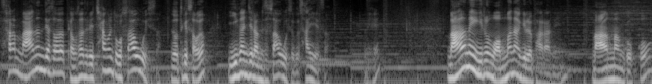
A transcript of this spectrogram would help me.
사람 많은 데서 병사들이 창을 들고 싸우고 있어. 어떻게 싸워요? 이간질하면서 싸우고 있어 그 사이에서. 네. 마음의 일은 원만하기를 바라니 마음만 굽고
